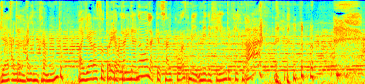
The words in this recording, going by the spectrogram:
Ya está. al inframundo. Allá harás otra Pero la Catrina. que, no, la que Salcoas me, me defiende, fíjate. Ah.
